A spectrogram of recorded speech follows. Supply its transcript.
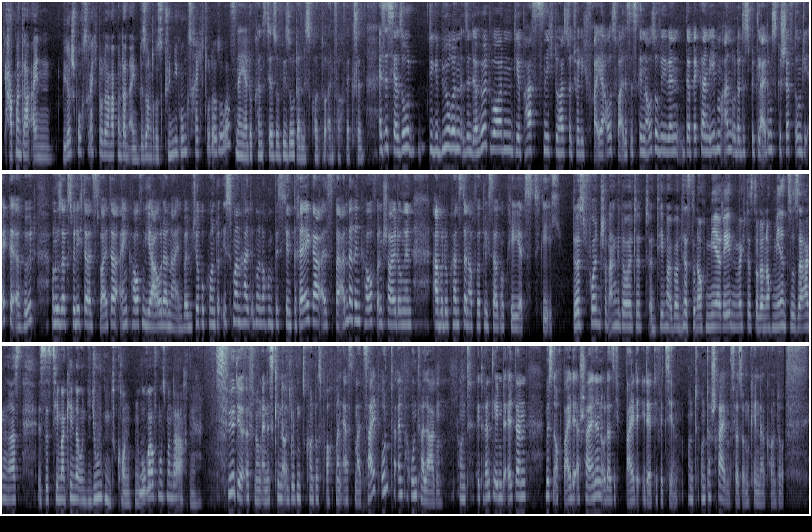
Hat man da ein Widerspruchsrecht oder hat man dann ein besonderes Kündigungsrecht oder sowas? Naja, du kannst ja sowieso dann das Konto einfach wechseln. Es ist ja so, die Gebühren sind erhöht worden, dir passt es nicht, du hast natürlich freie Auswahl. Es ist genauso wie wenn der Bäcker nebenan oder das Bekleidungsgeschäft um die Ecke erhöht und du sagst, will ich da jetzt weiter einkaufen, ja oder nein. Beim Girokonto ist man halt immer noch ein bisschen träger als bei anderen Kaufentscheidungen. Aber du kannst dann auch wirklich sagen, okay, jetzt gehe ich. Du hast vorhin schon angedeutet, ein Thema, über das du noch mehr reden möchtest oder noch mehr zu sagen hast, ist das Thema Kinder- und Jugendkonten. Mhm. Worauf mhm. muss man da achten? Für die Eröffnung eines Kinder- und Jugendkontos braucht man erstmal Zeit und ein paar Unterlagen. Und getrennt lebende Eltern müssen auch beide erscheinen oder sich beide identifizieren und unterschreiben für so ein Kinderkonto.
